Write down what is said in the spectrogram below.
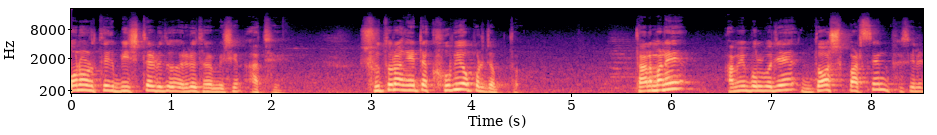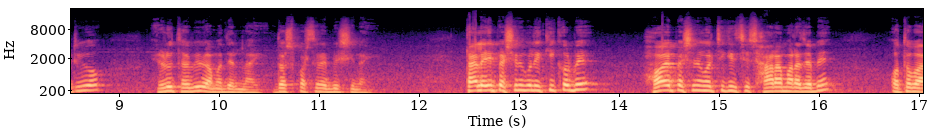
পনেরো থেকে বিশটা রেডিও রেডিওথেরাপি মেশিন আছে। সুতরাং এটা খুবই অপর্যাপ্ত। তার মানে আমি বলব যে দশ পার্সেন্ট ফেসিলিটিও রেডিওথেরাপি আমাদের নাই, দশ পার্সেন্টের বেশি নাই। তাহলে এই পেশেন্টগুলি কী করবে? হয় পেশেন্টগুলি চিকিৎসা ছাড়া মারা যাবে, অথবা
